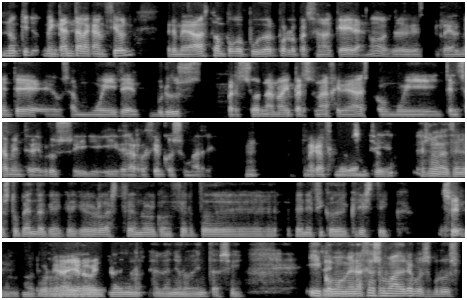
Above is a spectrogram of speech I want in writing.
no quiero, me encanta la canción, pero me daba hasta un poco pudor por lo personal que era, ¿no? realmente, o sea, muy de Bruce persona, no hay personaje ni nada, es como muy intensamente de Bruce y, de la relación con su madre. Mm. Una canción muy Sí, es una canción estupenda que, creo que la estrenó en el concierto de benéfico del Christic. Sí, no, me acuerdo, el año 90. El año, 90, sí. Y como homenaje a su madre, pues Bruce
